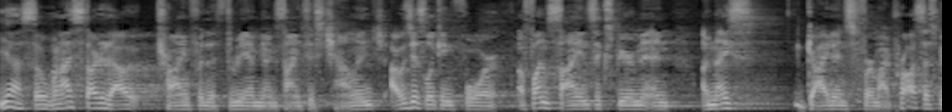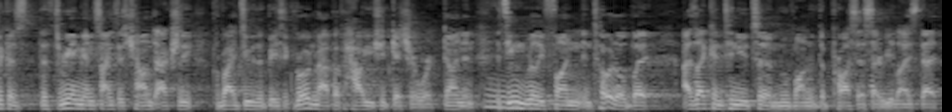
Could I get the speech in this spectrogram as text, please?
Yeah, so when I started out trying for the 3M Young Scientist Challenge, I was just looking for a fun science experiment and a nice guidance for my process because the 3M Young Scientist Challenge actually provides you with a basic roadmap of how you should get your work done. And mm. it seemed really fun in total, but as I continued to move on with the process, I realized that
